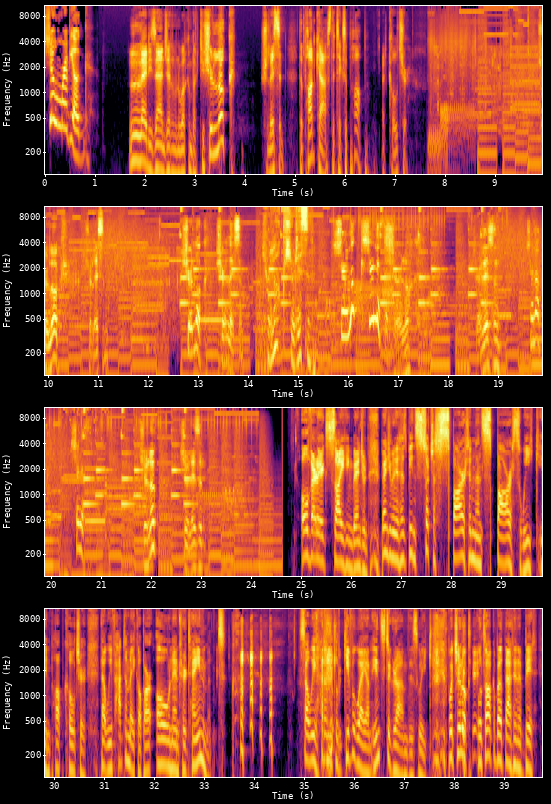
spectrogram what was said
Seomra beag. Ladies and gentlemen, welcome back to Sure Look, Sure Listen, the podcast that takes a pop at culture. Sure Look, Sure Listen. Sure look, sure listen. Sure look, sure listen. Sure look, sure listen. Sure look. Sure listen. Sure look, sure listen. Sure look, sure listen. Oh, very exciting, Benjamin. Benjamin, it has been such a Spartan and sparse week in pop culture that we've had to make up our own entertainment. so we had a little giveaway on Instagram this week. But sure, look, we'll talk about that in a bit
